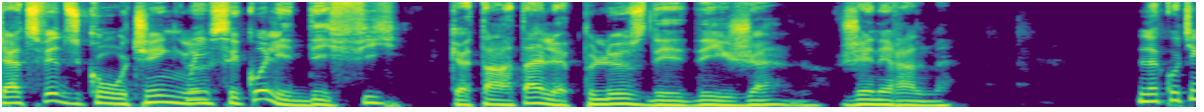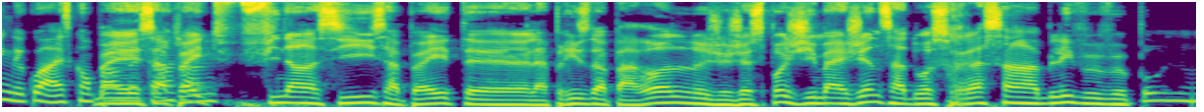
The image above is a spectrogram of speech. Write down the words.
Quand tu fais du coaching, Oui. c'est quoi les défis que t'entends le plus des, des gens, là, généralement? Le coaching de quoi? Est-ce qu'on parle Ben, de ça peut être financier, ça peut être euh, la prise de parole. là. Je, je sais pas, j'imagine ça doit se ressembler, veut, veut pas. Là.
